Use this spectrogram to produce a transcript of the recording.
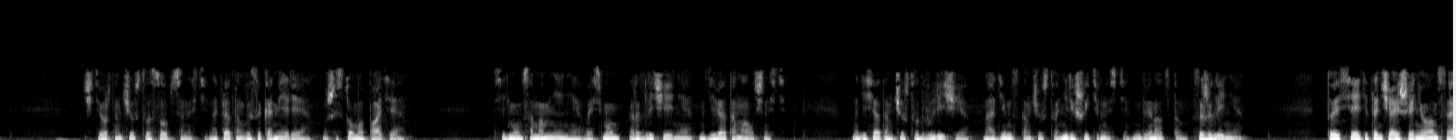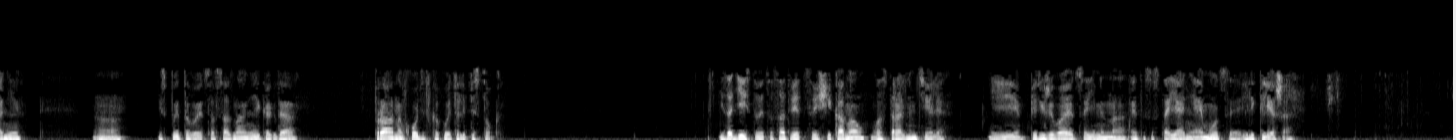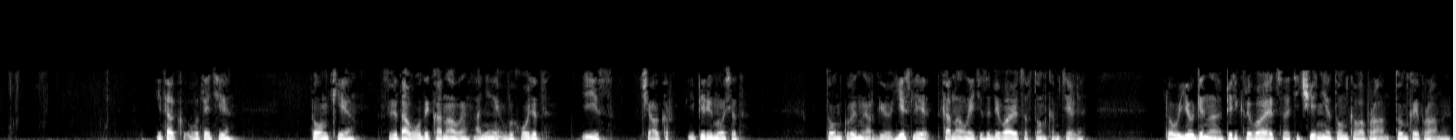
четвертом чувство собственности, на пятом высокомерие, на шестом апатия, на седьмом самомнение, в восьмом развлечение, на девятом алчность, на десятом чувство двуличия, на одиннадцатом чувство нерешительности, на двенадцатом сожаление. То есть все эти тончайшие нюансы, они э, испытываются в сознании, когда прана входит в какой-то лепесток. И задействуется соответствующий канал в астральном теле, и переживается именно это состояние, эмоция или клеша – Итак, вот эти тонкие световоды, каналы, они выходят из чакр и переносят тонкую энергию. Если каналы эти забиваются в тонком теле, то у йогина перекрывается течение тонкого пран, тонкой праны.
